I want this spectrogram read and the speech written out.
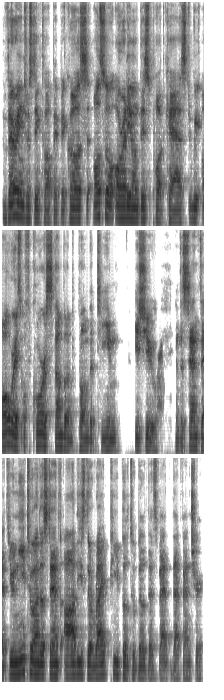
very interesting topic because also already on this podcast we always of course stumble upon the team issue in the sense that you need to understand are these the right people to build this that venture?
